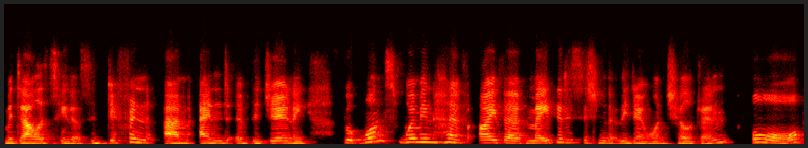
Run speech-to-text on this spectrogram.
modality that's a different um, end of the journey. But once women have either made the decision that they don't want children or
